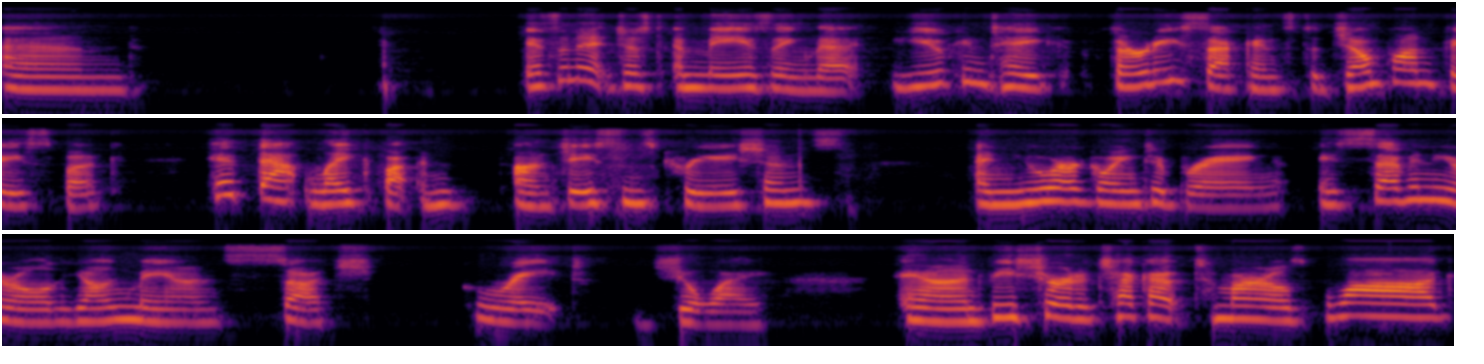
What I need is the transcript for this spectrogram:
And isn't it just amazing that you can take 30 seconds to jump on Facebook, hit that like button on Jason's Creations, and you are going to bring a seven year old young man such great joy. And be sure to check out tomorrow's blog.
